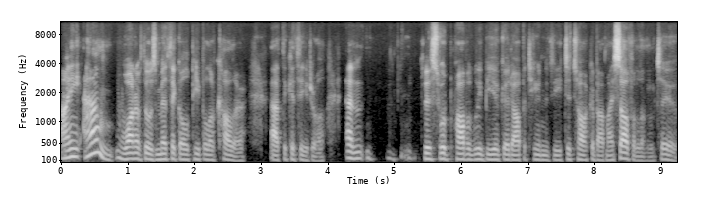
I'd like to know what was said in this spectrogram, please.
I am one of those mythical people of color at the cathedral. And this would probably be a good opportunity to talk about myself a little too.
